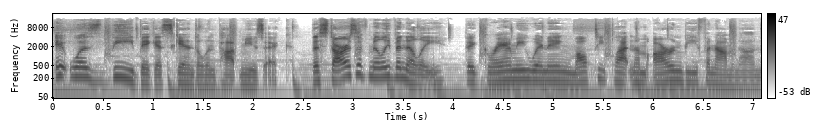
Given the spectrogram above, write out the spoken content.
It was the biggest scandal in pop music. The stars of Milli Vanilli, the Grammy-winning multi-platinum R&B phenomenon,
